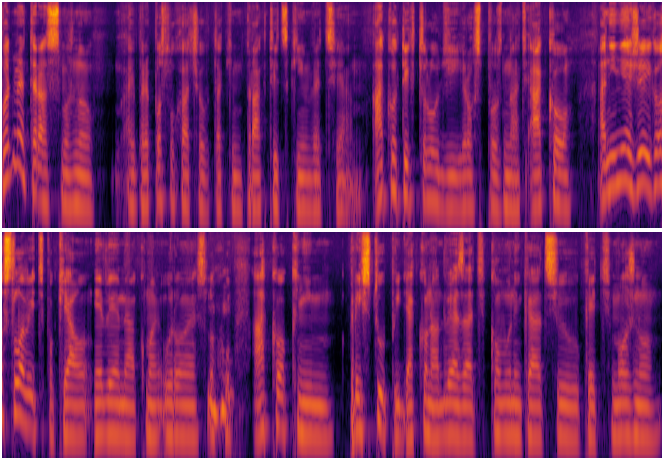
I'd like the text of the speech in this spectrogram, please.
Poďme teraz možno aj pre poslucháčov takým praktickým veciam. Ako týchto ľudí rozpoznať, ako, ani nie, že ich osloviť, pokiaľ nevieme, ako majú úroveň sluchu, mm-hmm. ako k ním pristúpiť, ako nadviazať komunikáciu, keď možno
